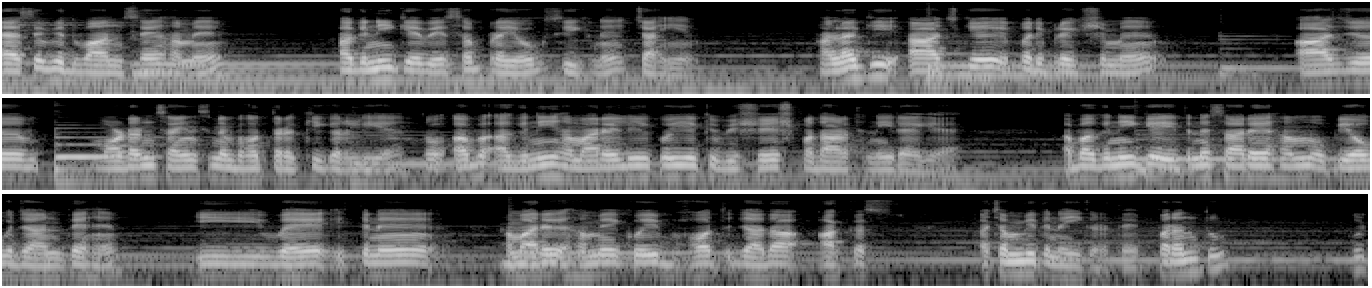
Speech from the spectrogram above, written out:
ऐसे विद्वान से हमें अग्नि के वे सब प्रयोग सीखने चाहिए। हालाँकि आज के परिप्रेक्ष्य में आज मॉडर्न साइंस ने बहुत तरक्की कर ली है तो अब अग्नि हमारे लिए कोई एक विशेष पदार्थ नहीं रह गया है। अब अग्नि के इतने सारे हम उपयोग जानते हैं कि वह इतने हमारे, हमें कोई बहुत ज़्यादा आकस, अचंभित नहीं करते। परंतु कुछ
